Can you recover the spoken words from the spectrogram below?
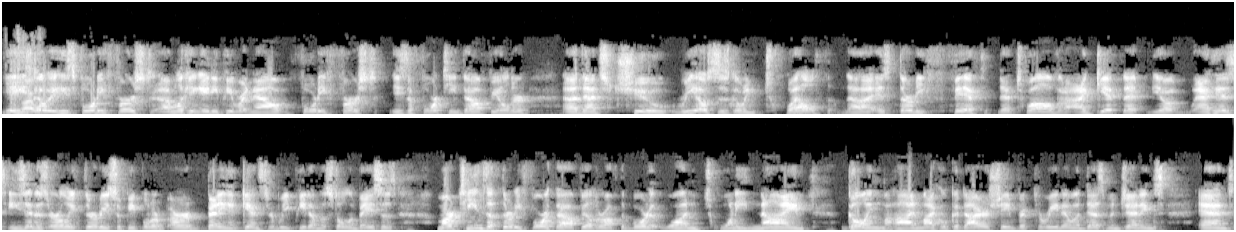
Yeah, he's so going, he's 41st. I'm looking ADP right now, 41st. He's the 14th outfielder. Uh, that's Choo. Rios is going 12th, uh, is 35th at 12. I get that, you know, at his, he's in his early 30s, so people are, are betting against a repeat on the stolen bases. Martin's a 34th outfielder off the board at 129, going behind Michael Cuddyer, Shane Victorino, and Desmond Jennings. And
